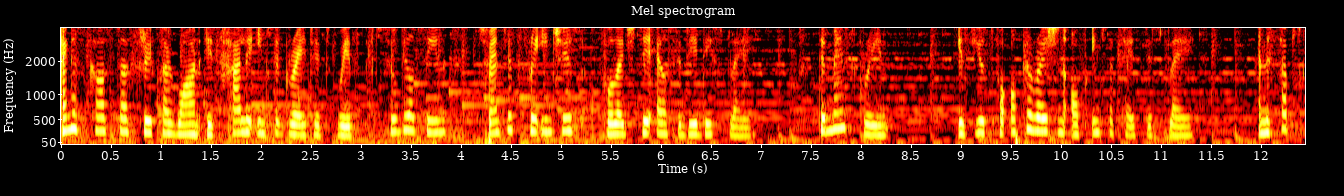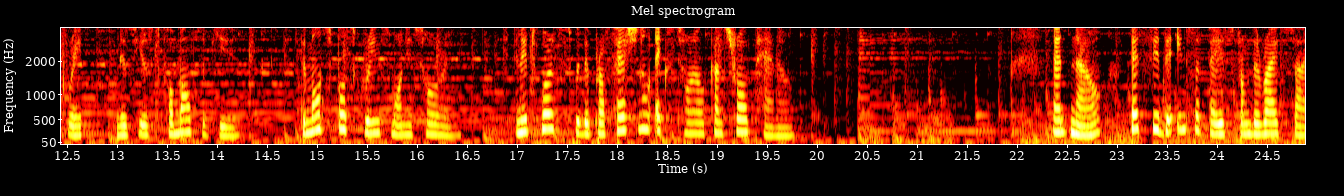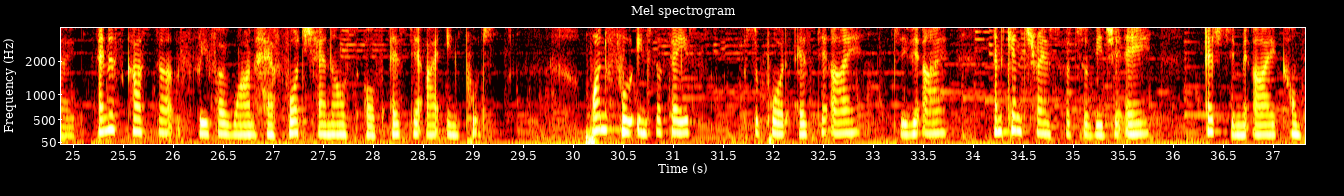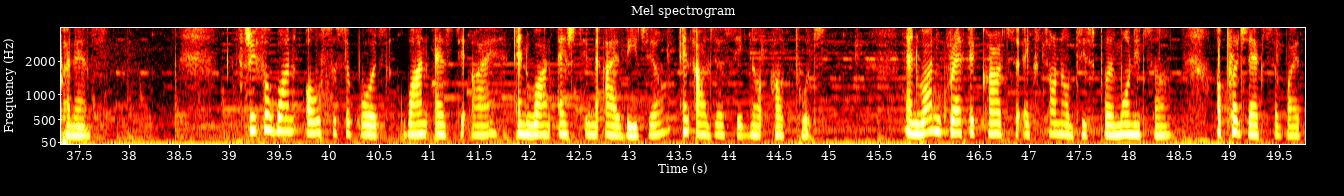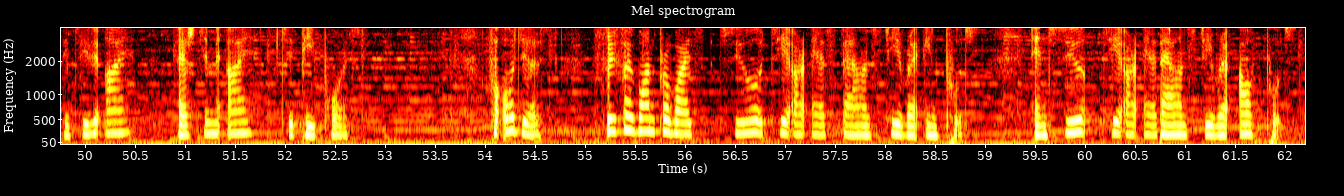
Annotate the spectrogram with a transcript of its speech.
NSCaster 351 is highly integrated with two built-in 23 inches Full HD LCD display. The main screen is used for operation of interface display and the subscreen is used for multi-view, the multiple screens monitoring, and it works with the professional external control panel. And now, let's see the interface from the right side. NSCaster 351 have four channels of SDI inputs. One full interface support SDI, DVI, and can transfer to VGA, HDMI components. 341 also supports one SDI and one HDMI video and audio signal outputs, and one graphic card to external display monitor or projector by the DVI, HDMI, DP ports. For audios, 351 provides two TRS balanced T-Ray inputs and two TRS balanced T-Ray outputs.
